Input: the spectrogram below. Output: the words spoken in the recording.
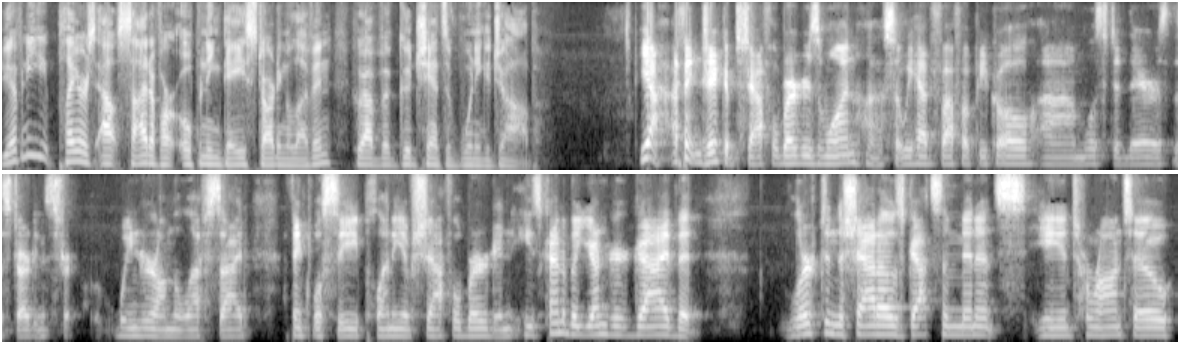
Do you have any players outside of our opening day starting 11 who have a good chance of winning a job? Yeah, I think Jacob Shaffelburg is one. Uh, so we had Fafa Picault um, listed there as the starting st- winger on the left side. I think we'll see plenty of Shaffelburg, and he's kind of a younger guy that lurked in the shadows, got some minutes in Toronto,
